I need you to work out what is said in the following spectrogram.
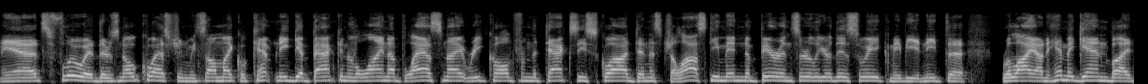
Yeah, it's fluid. There's no question. We saw Michael Kempny get back into the lineup last night, recalled from the taxi squad. Dennis Cholowski made an appearance earlier this week. Maybe you need to rely on him again, but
